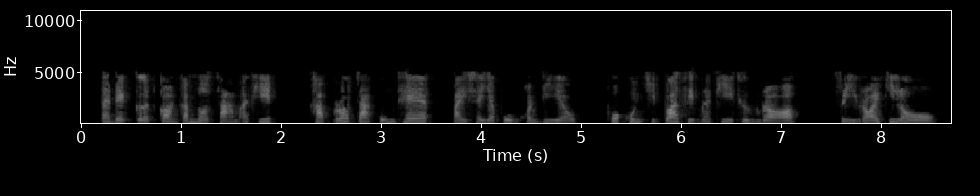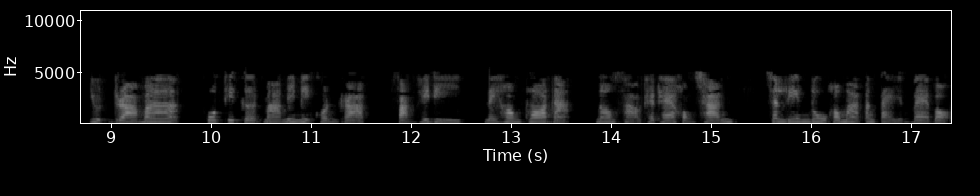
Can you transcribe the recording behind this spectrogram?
ำ แต่เด็กเกิดก่อนกำหนดสามอาทิตย์ ขับรถจากกรุงเทพไปชัยภูมิคนเดียว พวกคุณคิดว่าสิบนาทีถึงหรอ 400 กิโล หยุดดราม่า พวกที่เกิดมาไม่มีคนรักฟังให้ดี ในห้องคลอดน่ะ น้องสาวแท้ๆของฉัน ฉันเลี้ยงดูเขามาตั้งแต่ยังแบบเบาะ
